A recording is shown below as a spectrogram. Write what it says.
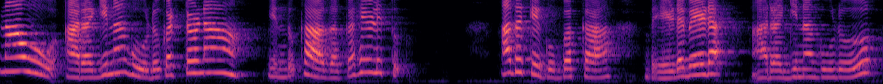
ನಾವು ಅರಗಿನ ಗೂಡು ಕಟ್ಟೋಣ ಎಂದು ಕಾಗಕ್ಕ ಹೇಳಿತು ಅದಕ್ಕೆ ಗುಬ್ಬಕ್ಕ, ಬೇಡ ಬೇಡ, ಅರಗಿನ ಗೂಡು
